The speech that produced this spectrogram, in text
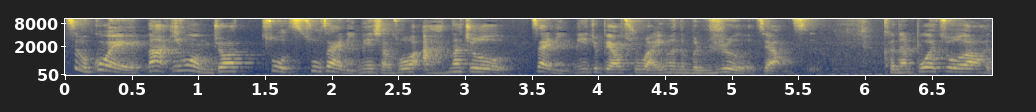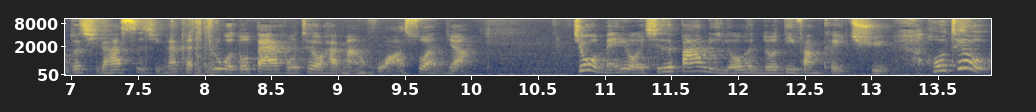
这么贵，那因为我们就要住住在里面，想说啊，那就在里面就不要出来，因为那么热这样子，可能不会做到很多其他事情。那可能如果都待在 hotel 还蛮划算这样。结果没有，其实巴黎有很多地方可以去，hotel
